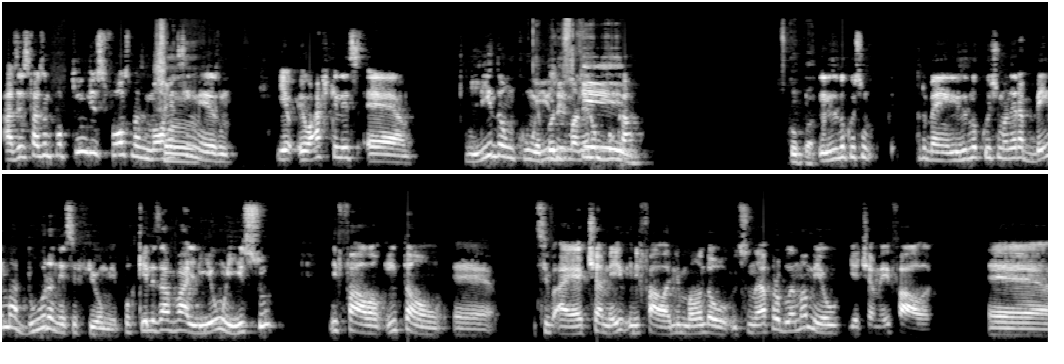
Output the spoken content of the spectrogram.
Às vezes faz um pouquinho de esforço, mas morre Sim. assim mesmo. E eu, eu acho que eles é, lidam com é isso, isso, de maneira que... um pouco Desculpa. Eles lidam com isso, tudo bem, eles lidam com isso de maneira bem madura nesse filme, porque eles avaliam isso e falam, então, é, se, a Tia May, ele fala, ele manda, isso não é problema meu, e a Tia May fala, é,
